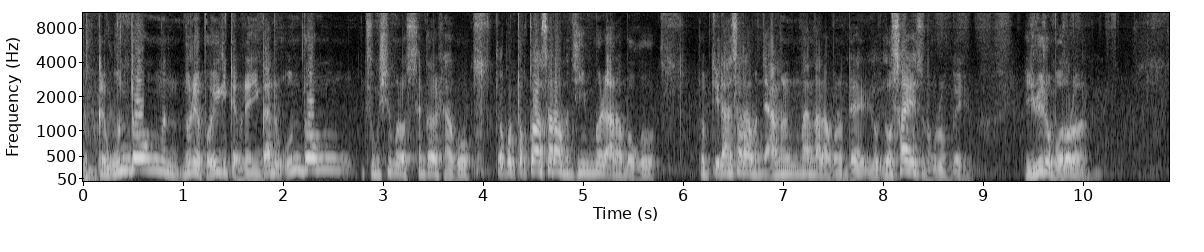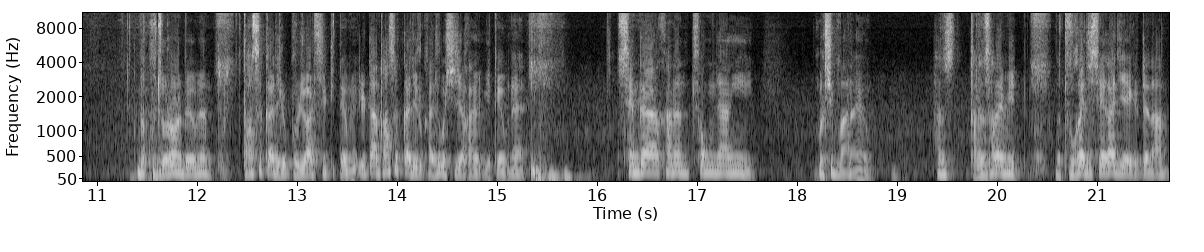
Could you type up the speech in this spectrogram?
그, 그 운동은 눈에 보이기 때문에 인간은 운동 중심으로 생각을 하고 조금 똑똑한 사람은 힘을 알아보고 좀 띠란 사람은 양만 알아보는데 요, 요 사이에서 노는 거예요. 이 위로 못 올라가는 거예요. 근데 구조론을 배우면 다섯 가지를 분류할 수 있기 때문에 일단 다섯 가지를 가지고 시작하기 때문에 생각하는 총량이 훨씬 많아요. 한, 다른 사람이 뭐 두 가지, 세 가지 얘기할 때 난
